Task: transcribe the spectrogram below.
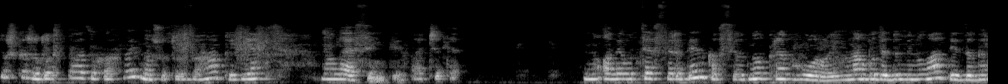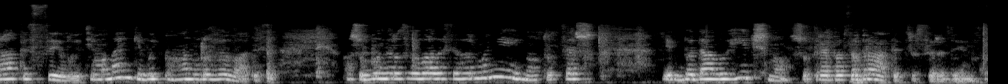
Тож кажу, тут в пазухах видно, що тут багато є малесеньких, бачите? Ну, але оця серединка все одно пре вгору, і вона буде домінувати і забирати силу. І ті маленькі будуть погано розвиватися. А щоб вони розвивалися гармонійно, то це ж якби да, логічно, що треба забрати цю серединку.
